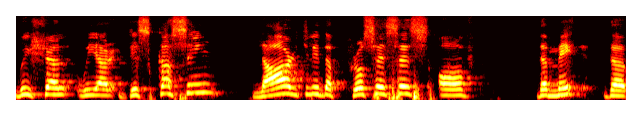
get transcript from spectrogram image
we shall we are discussing largely the processes of the, the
